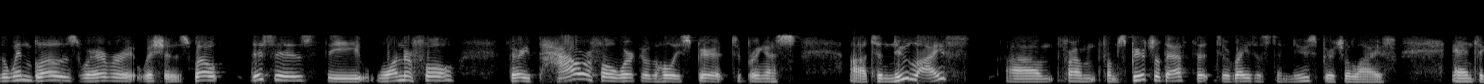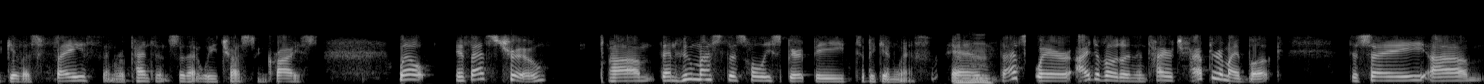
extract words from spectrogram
the wind blows wherever it wishes. Well, this is the wonderful very powerful work of the Holy Spirit to bring us uh, to new life, um, from from spiritual death to, to raise us to new spiritual life, and to give us faith and repentance so that we trust in Christ. Well, if that's true, um, then who must this Holy Spirit be to begin with? And mm-hmm. that's where I devote an entire chapter in my book to say, um,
